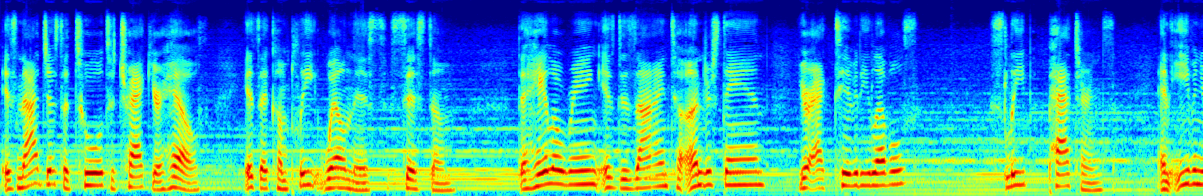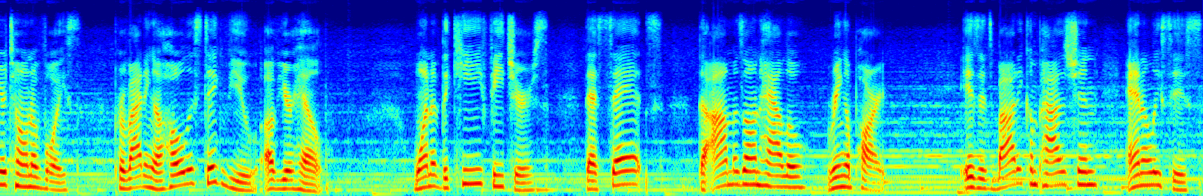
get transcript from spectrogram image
It's not just a tool to track your health, it's a complete wellness system. The Halo Ring is designed to understand your activity levels, sleep patterns, and even your tone of voice, providing a holistic view of your health. One of the key features that sets the Amazon Halo ring apart is its body composition analysis.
